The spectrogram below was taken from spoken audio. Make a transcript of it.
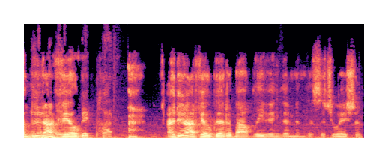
I do not the feel. big platform. I do not feel good about leaving them in this situation.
